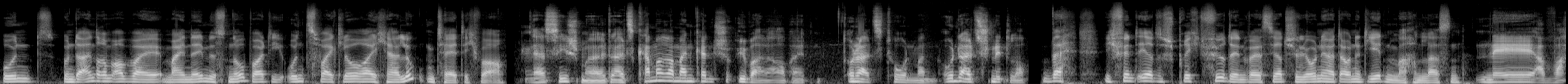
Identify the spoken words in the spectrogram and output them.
und unter anderem auch bei My Name is Nobody und zwei glorreiche Halunken tätig war. Ja, siehst mal, als Kameramann kannst du überall arbeiten. Und als Tonmann und als Schnittler. Ich finde eher, das spricht für den, weil Sergio Leone hat auch nicht jeden machen lassen. Nee, aber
